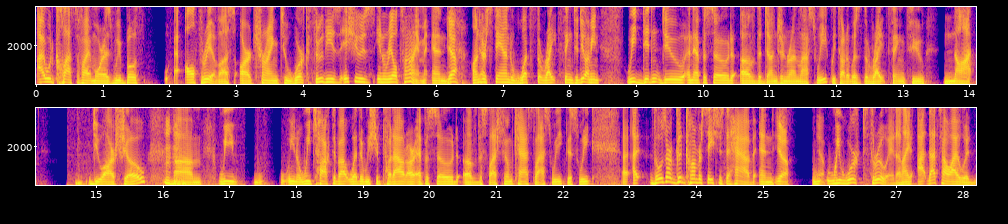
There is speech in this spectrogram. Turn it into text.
I would classify it more as we both, all three of us, are trying to work through these issues in real time and Yeah, understand what's the right thing to do. I mean, we didn't do an episode of the Dungeon Run last week. We thought it was the right thing to not do our show. Um, we, you know, we talked about whether we should put out our episode of the Slash film cast last week, this week. I, I, those are good conversations to have, and yeah, yeah. we worked through it, and I, I that's how I would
